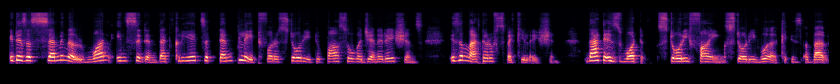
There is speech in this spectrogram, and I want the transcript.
it is a seminal one incident that creates a template for a story to pass over generations, is a matter of speculation. That is what storyfying, story work is about.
